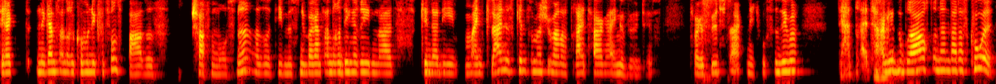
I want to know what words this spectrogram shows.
direkt eine ganz andere Kommunikationsbasis schaffen muss. Ne? Also die müssen über ganz andere Dinge reden als Kinder, die mein kleines Kind zum Beispiel war nach drei Tagen eingewöhnt ist. Zwar gefühlsstark, nicht hochsensibel. Der hat drei Tage Mhm. gebraucht und dann war das cool.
